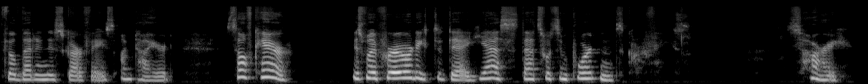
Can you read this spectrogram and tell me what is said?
filled that in as Scarface. I'm tired. Self care is my priority today. Yes, that's what's important, Scarface. Sorry.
